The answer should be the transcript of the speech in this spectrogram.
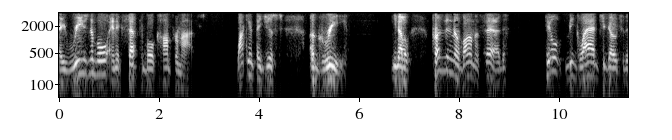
a reasonable and acceptable compromise. Why can't they just agree? You know, President Obama said he'll be glad to go to the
